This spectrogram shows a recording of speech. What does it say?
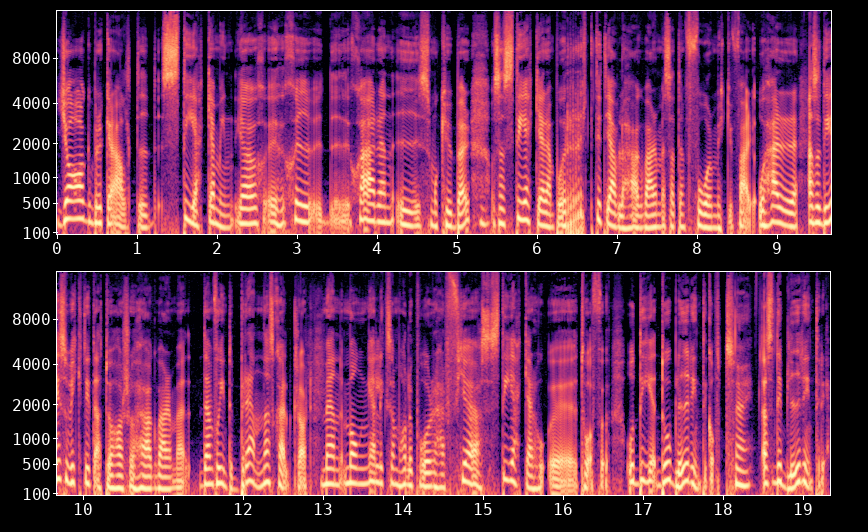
Jag brukar alltid steka min... Jag skär den i små kuber Mm. och sen steker jag den på riktigt jävla hög värme så att den får mycket färg. Och här är det, alltså det är så viktigt att du har så hög värme. Den får inte brännas självklart. Men många liksom håller på och det här fjösstekar eh, tofu. Och det, då blir det inte gott. Nej. Alltså det blir inte det.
